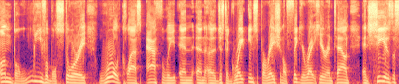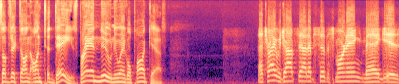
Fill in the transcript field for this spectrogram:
unbelievable story, world class athlete, and and uh, just a great inspirational figure right here in town. And she is the subject on on today's brand new New Angle podcast. That's right. We dropped that episode this morning. Meg is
